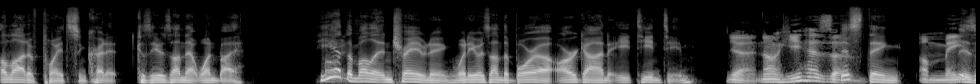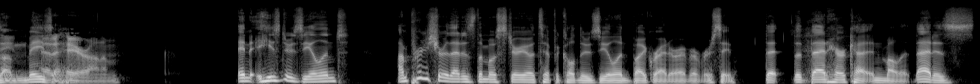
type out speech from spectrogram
a lot of points and credit because he was on that one by. He Oh, had the mullet in training when he was on the Bora Argon 18 team. yeah, no, he has a this thing amazing, is head amazing. of hair on him. and he's New Zealand. I'm pretty sure that is the most stereotypical New Zealand bike rider I've ever seen. That that, that haircut and mullet. That is.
